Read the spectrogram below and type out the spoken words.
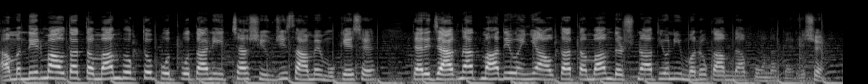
આ મંદિરમાં આવતા તમામ ભક્તો પોતપોતાની ઈચ્છા શિવજી સામે મૂકે છે. ત્યારે જાગનાથ મહાદેવ અહીંયા આવતા તમામ દર્શનાર્થીઓની મનોકામના પૂર્ણ કરે છે.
